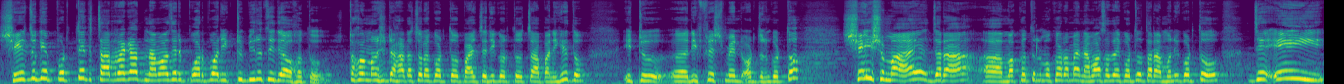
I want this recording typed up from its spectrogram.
সেই যুগে প্রত্যেক চার রাগাত নামাজের পরপর একটু বিরতি দেওয়া হতো। তখন মানুষ একটু হাঁটাচলা করতো পায়চারি করতো চা পানি খেত একটু রিফ্রেশমেন্ট অর্জন করতো। সেই সময় যারা আহ, মক্কাতুল মোকারমায় নামাজ আদায় করতো তারা মনে করতো যে এই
